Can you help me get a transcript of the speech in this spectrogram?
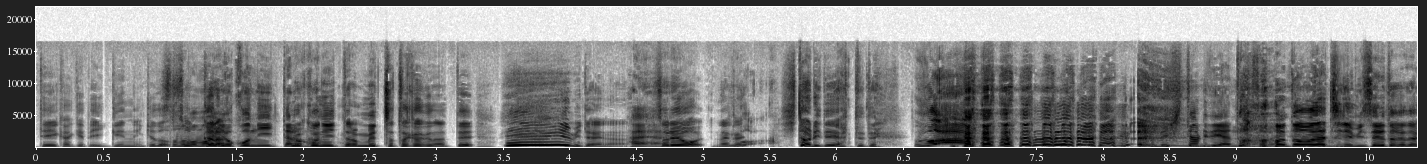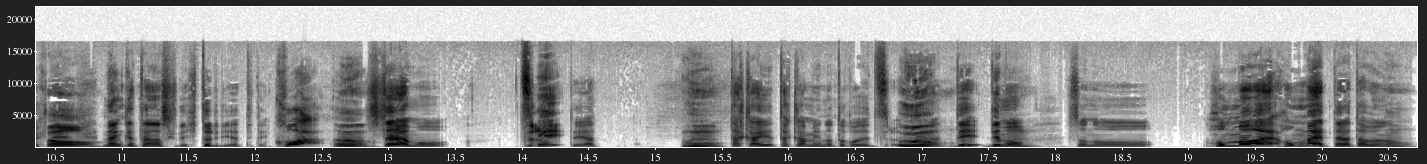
手かけていけんねんけどそのまま横に行ったらな。横に行ったらめっちゃ高くなって「えー!」みたいな、はいはいそれをなんか一人でやってて。うわ で一人でやんの？友達に見せるとかじゃなくてなんか楽しくて一人でやってて。怖っ。うん。そしたらもうずるってやっうん。高い高めのところでずるってなって、でも、うん。そのほんまはほんまやったら多分、うん。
